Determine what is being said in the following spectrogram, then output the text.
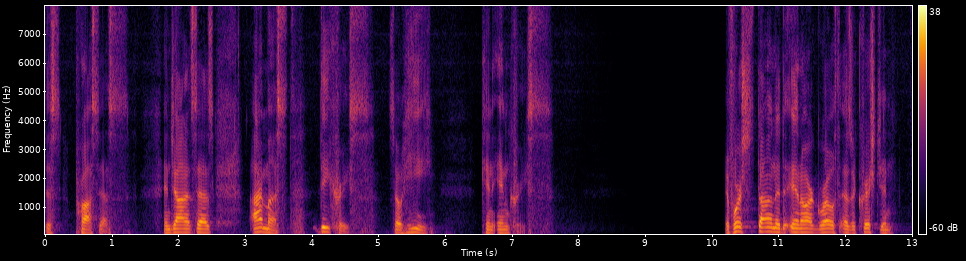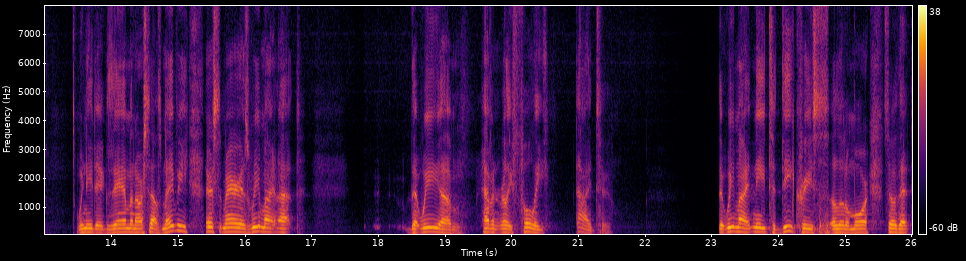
this process. In John, it says, I must decrease so he can increase. If we're stunted in our growth as a Christian, we need to examine ourselves. Maybe there's some areas we might not, that we um, haven't really fully died to. That we might need to decrease a little more so that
